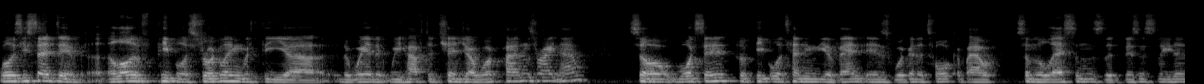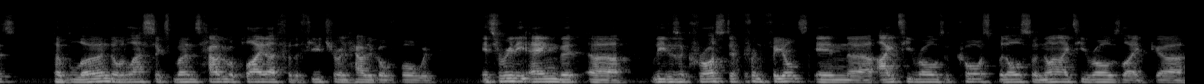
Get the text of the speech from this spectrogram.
Well, as you said, Dave, a lot of people are struggling with the uh, the way that we have to change our work patterns right now. So what's in it for people attending the event is we're going to talk about some of the lessons that business leaders have learned over the last six months, how to apply that for the future and how to go forward. It's really aimed at uh, leaders across different fields in uh, IT roles, of course, but also non-IT roles like uh,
